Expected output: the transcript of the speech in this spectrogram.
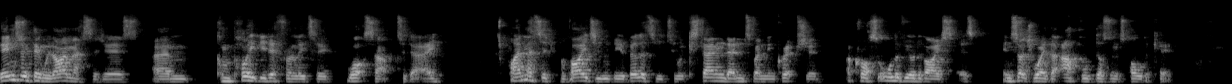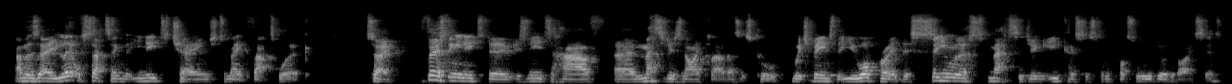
The interesting thing with iMessage is, um, completely differently to WhatsApp today, iMessage provides you with the ability to extend end-to-end encryption across all of your devices in such a way that Apple doesn't hold a key. And there's a little setting that you need to change to make that work. So the first thing you need to do is you need to have uh, messages in iCloud, as it's called, which means that you operate this seamless messaging ecosystem across all of your devices.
